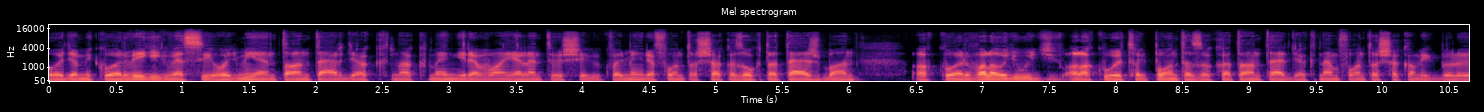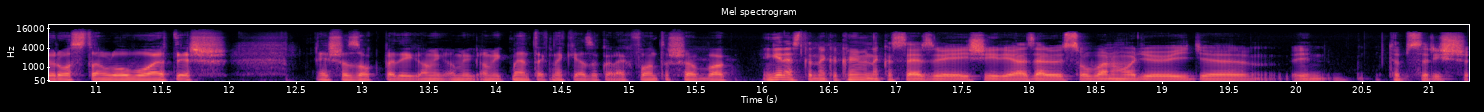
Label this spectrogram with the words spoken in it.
hogy amikor végigveszi, hogy milyen tantárgyaknak mennyire van jelentőségük, vagy mennyire fontosak az oktatásban, akkor valahogy úgy alakult, hogy pont azok a tantárgyak nem fontosak, amikből ő rossz tanuló volt, és, és azok pedig, amik, amik, amik mentek neki, azok a legfontosabbak. Igen, ezt ennek a könyvnek a szerzője is írja az előszóban, hogy ő így én többször is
